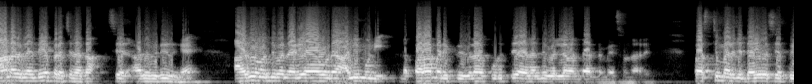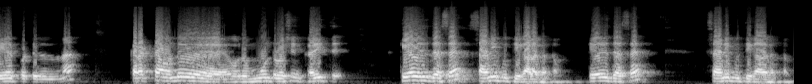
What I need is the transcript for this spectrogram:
ஆனதுல இருந்தே பிரச்சனை தான். சரி அதை விடுங்க அதுவும் வந்து நிறைய ஒரு அலிமொழி இந்த பராமரிப்பு இதெல்லாம் கொடுத்து அதுல இருந்து வெளில வந்தார் மாதிரி சொன்னாரு. ஃபர்ஸ்ட் மேரேஜ் டைவர்ஸ் எப்ப ஏற்பட்டதுன்னா கரெக்டா வந்து ஒரு மூன்று வருஷம் கழித்து கேது தசை சனி புத்தி காலகட்டம். கேது தசை சனி புத்தி காலகட்டம்.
